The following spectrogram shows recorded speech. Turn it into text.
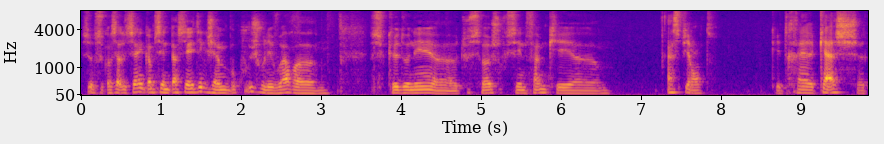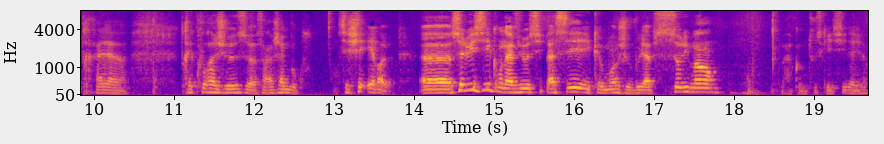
sur ce cancer du sein. Et comme c'est une personnalité que j'aime beaucoup, je voulais voir ce que donnait tout ça. Je trouve que c'est une femme qui est inspirante, qui est très cash, très très courageuse, enfin j'aime beaucoup. C'est chez Erol. Euh, celui-ci qu'on a vu aussi passer et que moi je voulais absolument, bah, comme tout ce qui est ici d'ailleurs,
